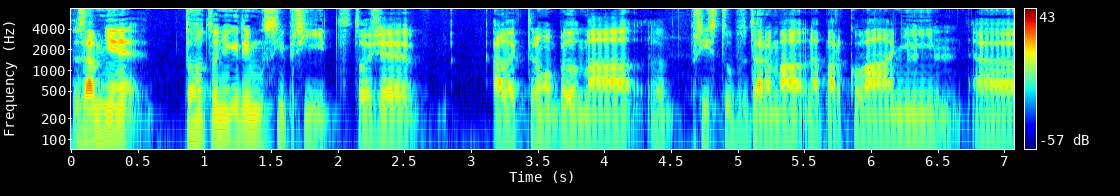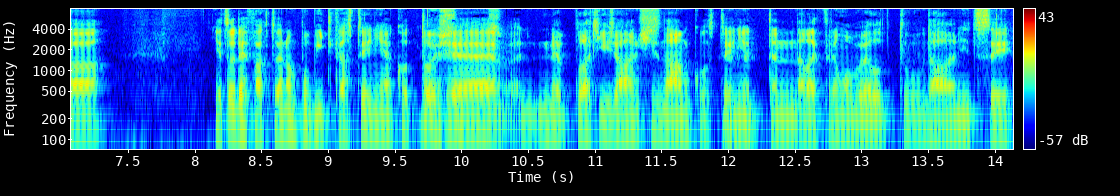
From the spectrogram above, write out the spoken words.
za mě tohoto někdy musí přijít, to, že elektromobil má eh, přístup zdarma na parkování, mm-hmm. je to de facto jenom pobídka, stejně jako to, jasně, že neplatíš dálniční známku. Stejně mm-hmm. ten elektromobil tu dálnici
